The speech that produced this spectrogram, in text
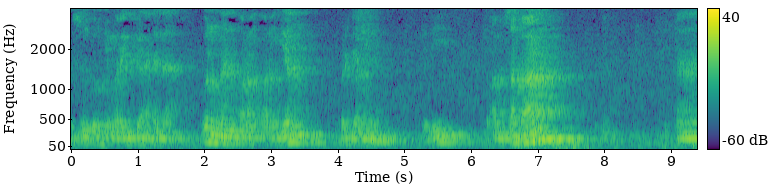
Sesungguhnya mereka adalah Golongan orang-orang yang berjaya Jadi Soal sabar uh,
